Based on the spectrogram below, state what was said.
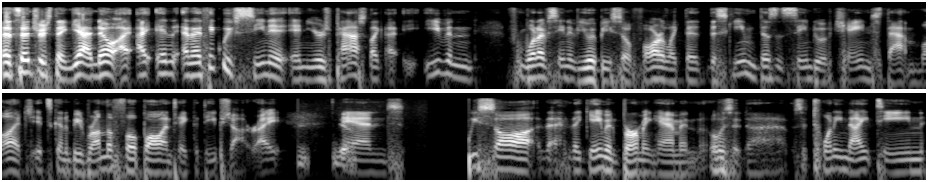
That's interesting. Yeah, no, I, I, and, and I think we've seen it in years past. Like even from what I've seen of UAB so far, like the the scheme doesn't seem to have changed that much. It's going to be run the football and take the deep shot, right? Mm, yeah. And we saw the, the, game in Birmingham, and what was it? Uh, was it 2019?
